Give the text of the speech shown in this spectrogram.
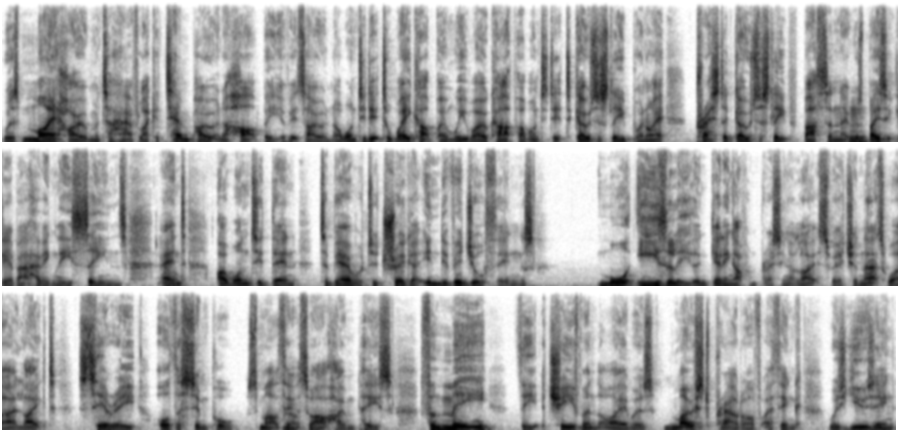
was my home to have like a tempo and a heartbeat of its own. I wanted it to wake up when we woke up. I wanted it to go to sleep when I pressed a go to sleep button. It was mm. basically about having these scenes. And I wanted then to be able to trigger individual things more easily than getting up and pressing a light switch. And that's why I liked Siri or the simple smart thing, smart home piece. For me, the achievement that I was most proud of, I think, was using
